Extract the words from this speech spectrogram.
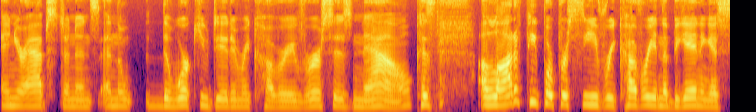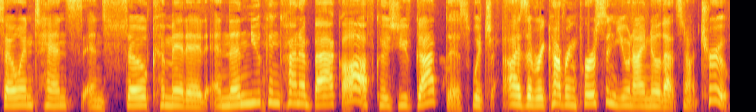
and your abstinence and the, the work you did in recovery versus now, because a lot of people perceive recovery in the beginning as so intense and so committed. And then you can kind of back off because you've got this, which as a recovering person, you and I know that's not true.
